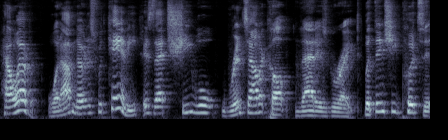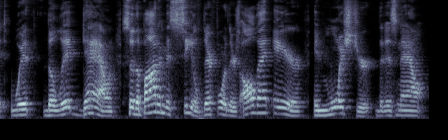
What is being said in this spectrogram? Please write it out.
However, what I've noticed with Cami is that she will rinse out a cup, that is great. But then she puts it with the lid down so the bottom is sealed. Therefore, there's all that air and moisture that is now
